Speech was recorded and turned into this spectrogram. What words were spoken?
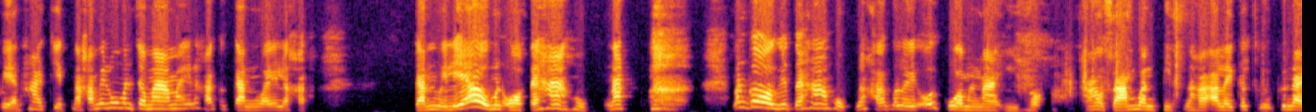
58 57นะคะ ไม่รู้มันจะมาไหมนะคะ ก็กันไว้แหละค่ะ กันไว้แล้วมันออกแต่56นัก มันก็ออกอยู่แต่56นะคะ ก็เลยโอ้ยกลัวมันมาอีกเนาะ อ้าวสามวันติดนะคะ อะไรก็เกิดขึ้นได้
